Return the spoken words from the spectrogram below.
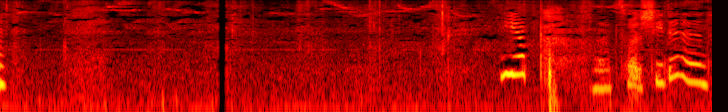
yep, that's what she did.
